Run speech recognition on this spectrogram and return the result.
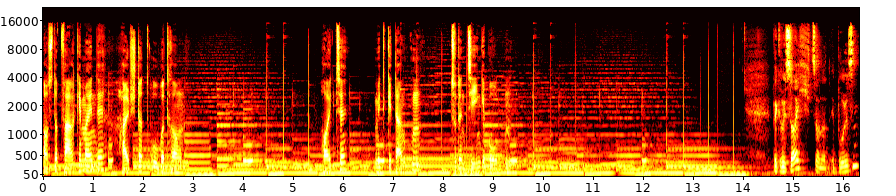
aus der Pfarrgemeinde Hallstatt Obertraun. Heute mit Gedanken zu den zehn Geboten. Begrüße euch zu den Impulsen.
